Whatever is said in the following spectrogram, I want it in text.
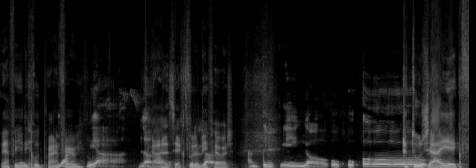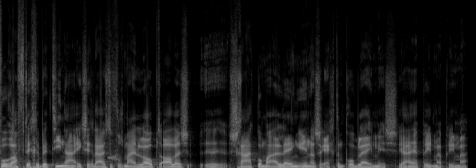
Ja, vind je die goed, Brian Ja, Ferry? ja. Ja, dat is echt voor de liefhebbers. I'm thinking, oh, oh, oh, oh. En toen zei ik vooraf tegen Bettina: Ik zeg, luister, volgens mij loopt alles. Eh, schakel me alleen in als er echt een probleem is. Ja, ja, prima, prima.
